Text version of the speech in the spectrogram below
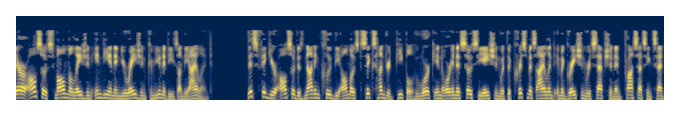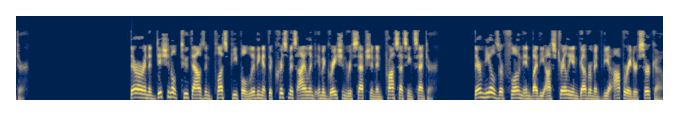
There are also small Malaysian Indian and Eurasian communities on the island. This figure also does not include the almost 600 people who work in or in association with the Christmas Island Immigration Reception and Processing Center. There are an additional 2,000 plus people living at the Christmas Island Immigration Reception and Processing Center. Their meals are flown in by the Australian government via operator Serco.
